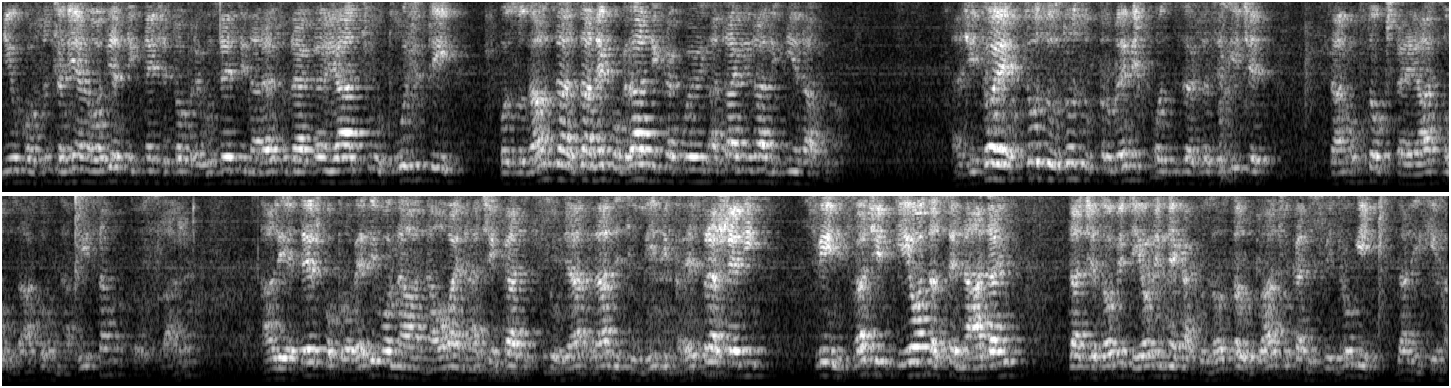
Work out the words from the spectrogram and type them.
Ni u kom slučaju nijedan odvjetnik neće to preuzeti na račun da ja, ću tužiti poslodavca za nekog radnika koji, a taj radnik nije napuno. Znači to, je, to, su, to su problemi od, što se tiče samog tog što je jasno u zakonu napisano, to se slažem ali je teško provedivo na, na ovaj način kad su radnici u biti prestrašeni svim i svačim i onda se nadaju da će dobiti i oni nekakvu zaostalu plaću kad i svi drugi, da li ih ima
